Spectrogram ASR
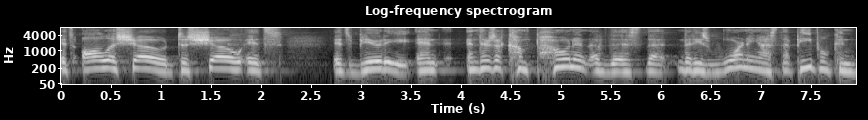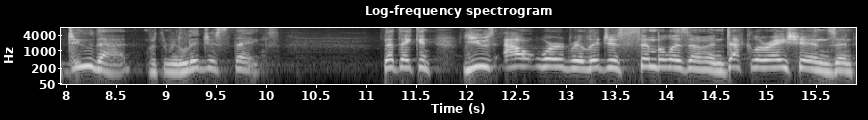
it's all a show to show its, its beauty. And, and there's a component of this that, that he's warning us that people can do that with religious things. That they can use outward religious symbolism and declarations and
